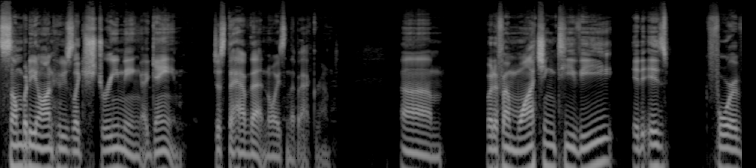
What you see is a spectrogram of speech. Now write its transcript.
somebody on who's like streaming a game just to have that noise in the background. Um, but if I'm watching TV, it is for a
